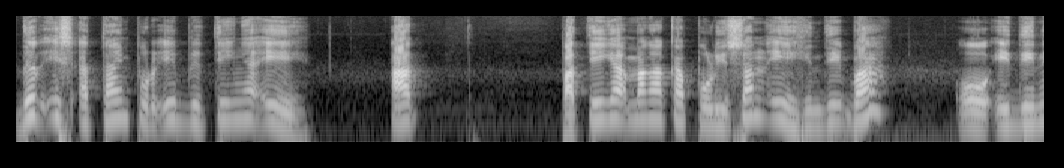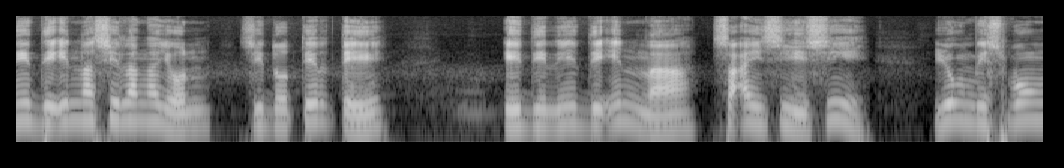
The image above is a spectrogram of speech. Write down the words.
There is a time for everything nga eh. At pati nga mga kapulisan eh, hindi ba? O idinidiin na sila ngayon si Duterte idinidiin na sa ICC yung mismong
